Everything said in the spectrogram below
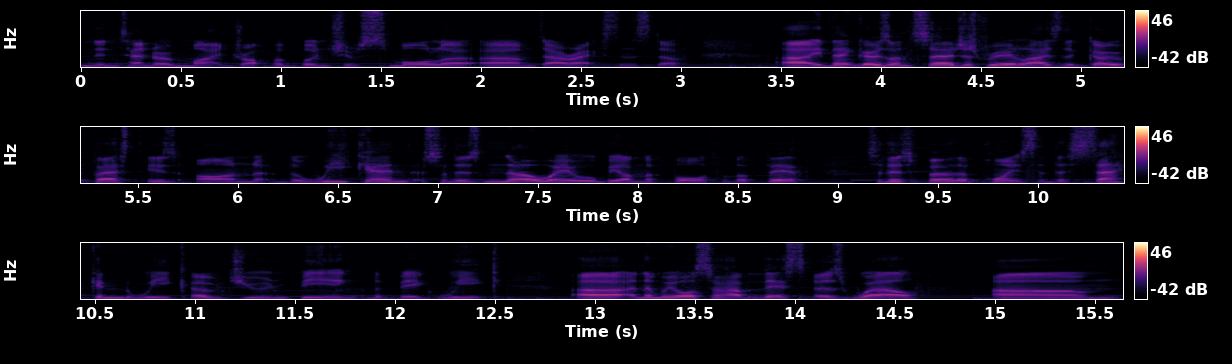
Nintendo might drop a bunch of smaller um, directs and stuff. Uh, he then goes on to say, I just realized that GoFest is on the weekend, so there's no way it will be on the 4th or the 5th. So this further points to the second week of June being the big week. Uh, and then we also have this as well, um,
